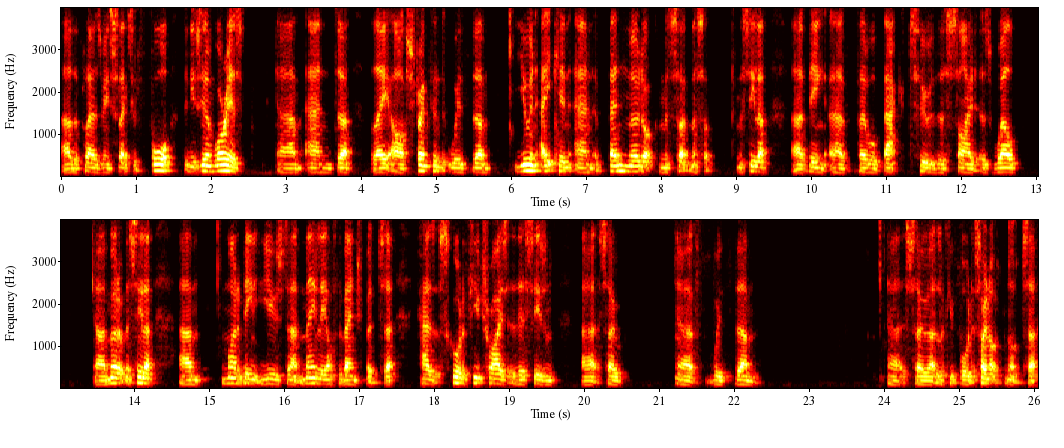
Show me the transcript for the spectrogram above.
uh, the players being selected for the New Zealand Warriors, um, and they are strengthened with um, Euan Aitken and Ben Murdoch Masila being available back to the side as well. Murdoch Masila um, might have been used mainly off the bench, but has scored a few tries this season. Uh, so uh, with um, uh, so uh, looking forward. Sorry, not not uh,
